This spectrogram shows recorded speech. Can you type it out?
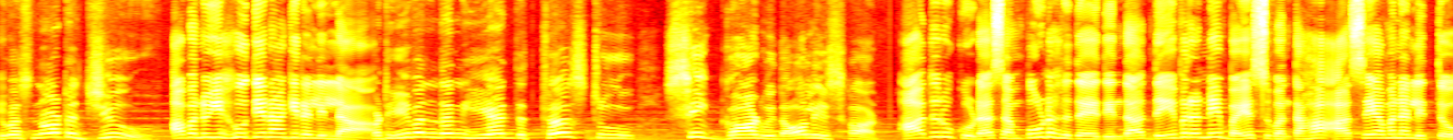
He was not a Jew, ಅವನು ಯಹೂದ್ಯನಾಗಿರಲಿಲ್ಲ but even then he had the thirst to seek God with all his heart. ಆದರೂ ಕೂಡ ಸಂಪೂರ್ಣ ಹೃದಯದಿಂದ ದೇವರನ್ನೇ ಬಯಸುವಂತಹ ಆಸೆ ಅವನಲ್ಲಿತ್ತು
